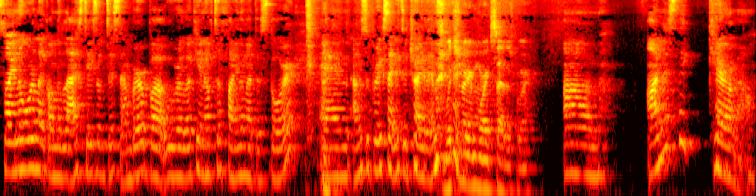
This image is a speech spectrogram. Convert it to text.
So I know we're like on the last days of December, but we were lucky enough to find them at the store and I'm super excited to try them. which one are you more excited for? Um, honestly, caramel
